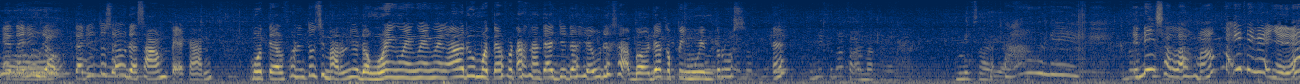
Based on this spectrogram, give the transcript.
Ya tadi udah, tadi tuh saya udah sampai kan. Mau telepon itu si Marunnya udah ngweng ngweng ngweng ngweng. Aduh mau telepon ah nanti aja dah ya udah sa bawa dia ke penguin terus. Eh? Ini kenapa anaknya? Meluk saya. Tahu nih. Ini salah mama ini kayaknya ya.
